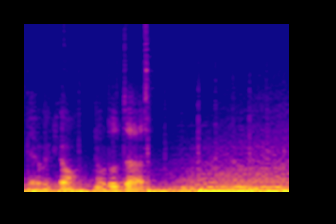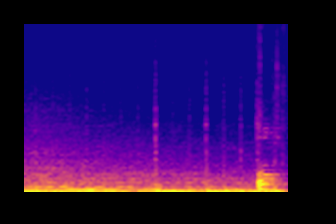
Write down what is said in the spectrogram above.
There we go. Noodle dead. Oh!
